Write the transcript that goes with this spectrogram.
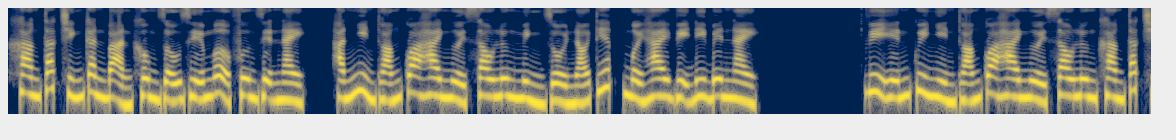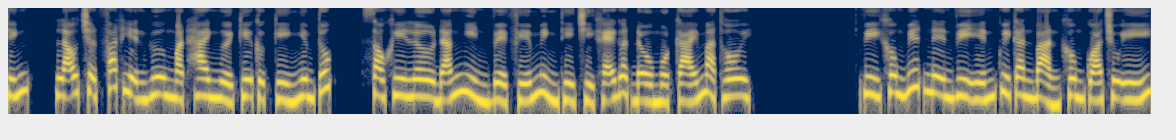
Khang tác chính căn bản không giấu giếm ở phương diện này, hắn nhìn thoáng qua hai người sau lưng mình rồi nói tiếp, mời hai vị đi bên này. Vị Yến Quy nhìn thoáng qua hai người sau lưng khang tác chính, lão chợt phát hiện gương mặt hai người kia cực kỳ nghiêm túc, sau khi lơ đáng nhìn về phía mình thì chỉ khẽ gật đầu một cái mà thôi. Vì không biết nên vì Yến Quy căn bản không quá chú ý,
